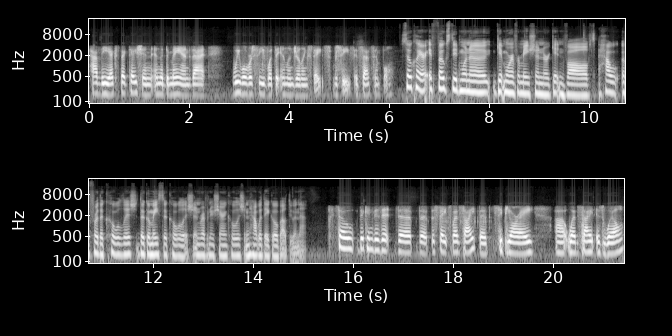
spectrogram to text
have the expectation and the demand that we will receive what the inland drilling states receive. It's that simple. So, Claire, if folks did want to get more information or get involved, how uh, for the coalition, the GOMESA Coalition, Revenue Sharing Coalition, how would they go about doing that? So they can visit the, the, the state's website, the CPRA uh, website as well.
